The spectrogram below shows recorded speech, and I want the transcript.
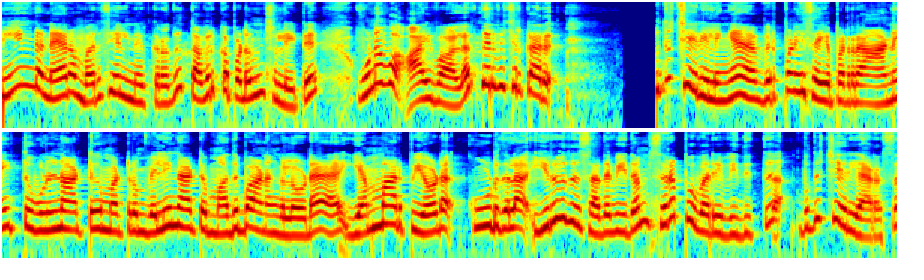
நீண்ட நேரம் வரிசையில் நிற்கிறது தவிர்க்கப்படும் சொல்லிட்டு உணவு ஆய்வாளர் தெரிவிச்சிருக்காரு. புதுச்சேரியிலிங்க விற்பனை செய்யப்படுற அனைத்து உள்நாட்டு மற்றும் வெளிநாட்டு மதுபானங்களோட எம்ஆர்பியோட கூடுதலாக இருபது சதவீதம் சிறப்பு வரி விதித்து புதுச்சேரி அரசு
